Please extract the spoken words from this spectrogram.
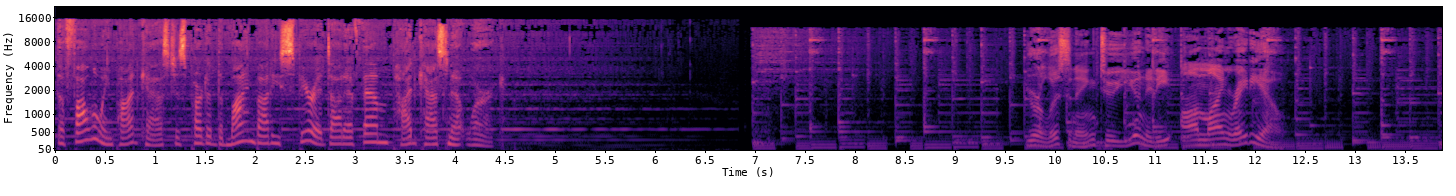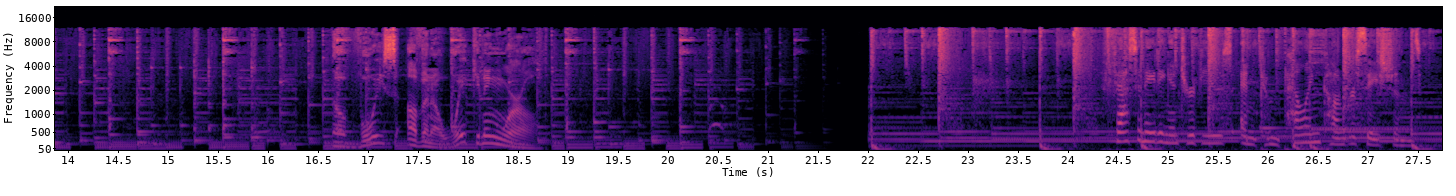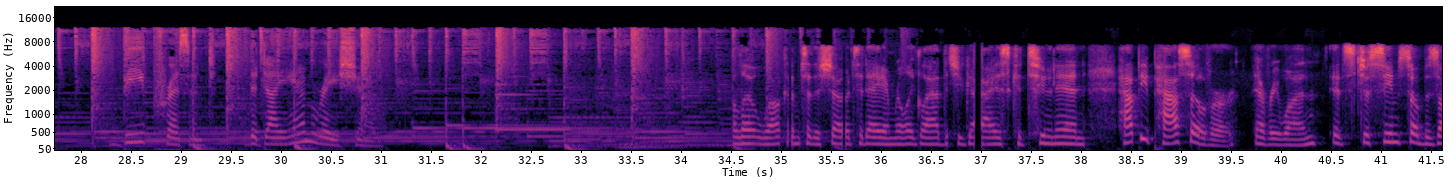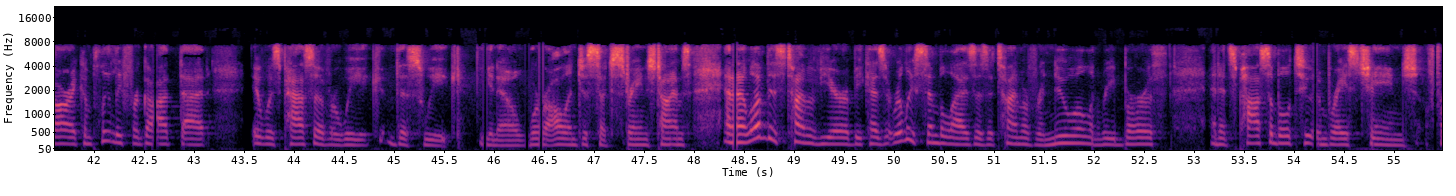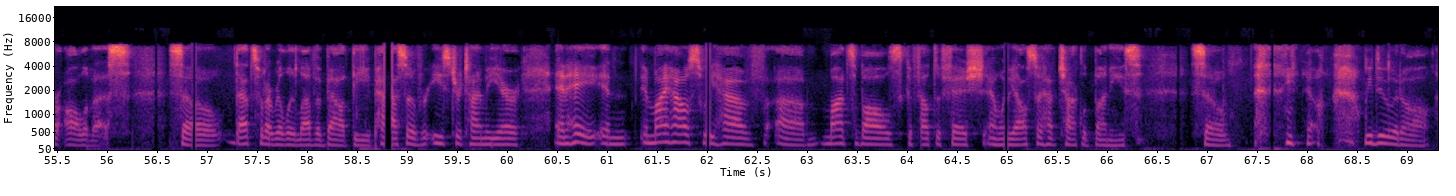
The following podcast is part of the MindBodySpirit.fm podcast network. You're listening to Unity Online Radio, the voice of an awakening world. Fascinating interviews and compelling conversations. Be present. The Diane Ray Show. Hello, welcome to the show today. I'm really glad that you guys could tune in. Happy Passover, everyone. It just seems so bizarre. I completely forgot that it was Passover week this week. You know, we're all in just such strange times. And I love this time of year because it really symbolizes a time of renewal and rebirth, and it's possible to embrace change for all of us. So that's what I really love about the Passover Easter time of year. And hey, in, in my house, we have um, matzo balls, gefilte fish, and we also have chocolate bunnies. So, you know, we do it all.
